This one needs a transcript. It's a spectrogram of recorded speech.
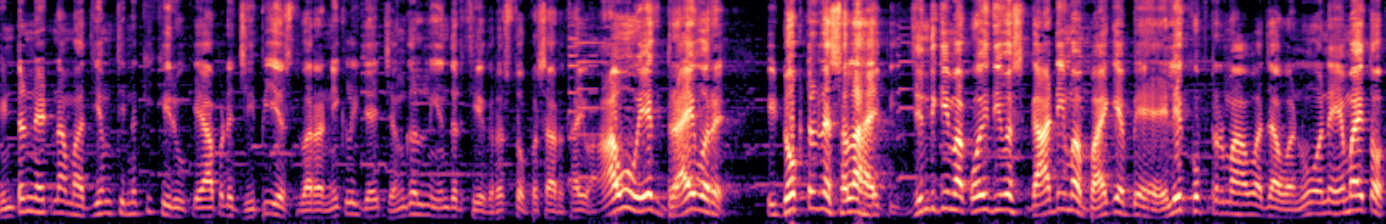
ઇન્ટરનેટના માધ્યમથી નક્કી કર્યું કે આપણે જીપીએસ દ્વારા નીકળી જાય, જંગલની અંદરથી એક રસ્તો પસાર થયો. આવું એક ડ્રાઈવરે એ ડોક્ટરને સલાહ આપી. જિંદગીમાં કોઈ દિવસ ગાડીમાં ભાગે બે, હેલિકોપ્ટરમાં આવવા જવાનું અને એમાંય તો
